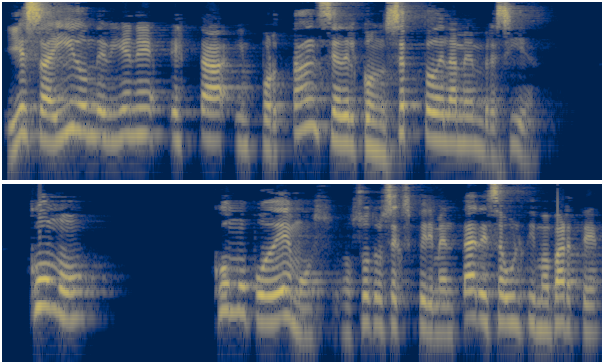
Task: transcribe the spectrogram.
Y es ahí donde viene esta importancia del concepto de la membresía. ¿Cómo ¿Cómo podemos nosotros experimentar esa última parte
